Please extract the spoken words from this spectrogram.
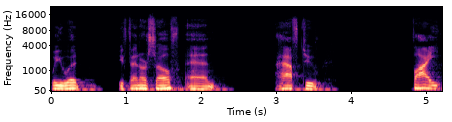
we would defend ourselves and have to fight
